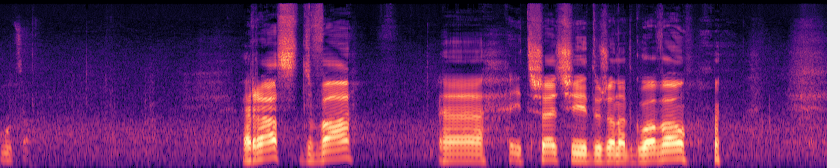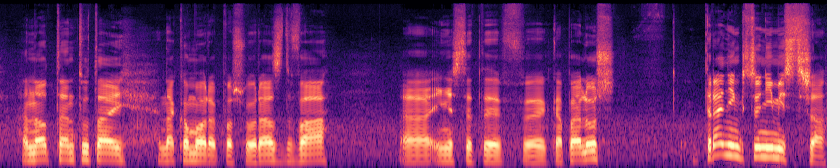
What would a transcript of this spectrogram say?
kłócą. Raz, dwa e, i trzeci dużo nad głową. No ten tutaj na komorę poszło. Raz, dwa e, i niestety w kapelusz. Trening czyni mistrza.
